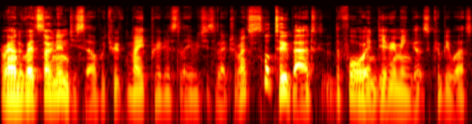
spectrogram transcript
around a redstone energy cell, which we've made previously, which is electrum. It's not too bad. The four enderium ingots could be worse.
